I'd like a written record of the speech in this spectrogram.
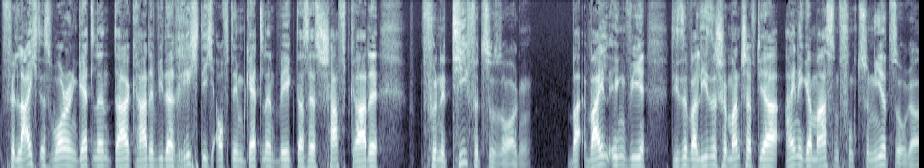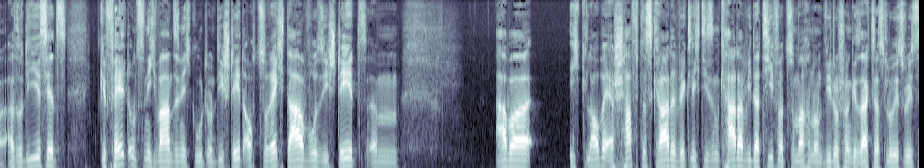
vielleicht ist Warren Gatland da gerade wieder richtig auf dem Gatland-Weg, dass er es schafft, gerade für eine Tiefe zu sorgen. Weil irgendwie diese walisische Mannschaft ja einigermaßen funktioniert sogar. Also die ist jetzt, gefällt uns nicht wahnsinnig gut und die steht auch zurecht da, wo sie steht. Ähm, aber ich glaube, er schafft es gerade wirklich, diesen Kader wieder tiefer zu machen. Und wie du schon gesagt hast, Louis Rees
